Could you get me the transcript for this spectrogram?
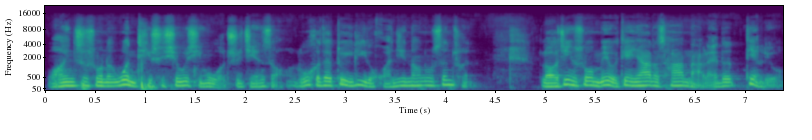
王羲之说呢，问题是修行我执减少，如何在对立的环境当中生存？老金说，没有电压的差，哪来的电流？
